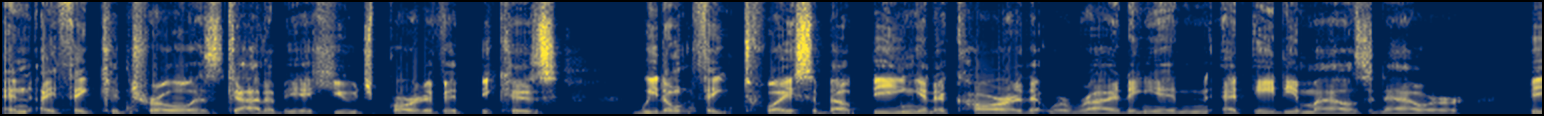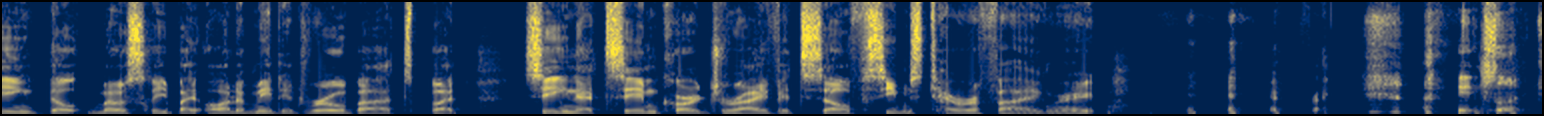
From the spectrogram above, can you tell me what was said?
And I think control has got to be a huge part of it because we don't think twice about being in a car that we're riding in at 80 miles an hour being built mostly by automated robots, but seeing that same car drive itself seems terrifying, right? right. I mean, look,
